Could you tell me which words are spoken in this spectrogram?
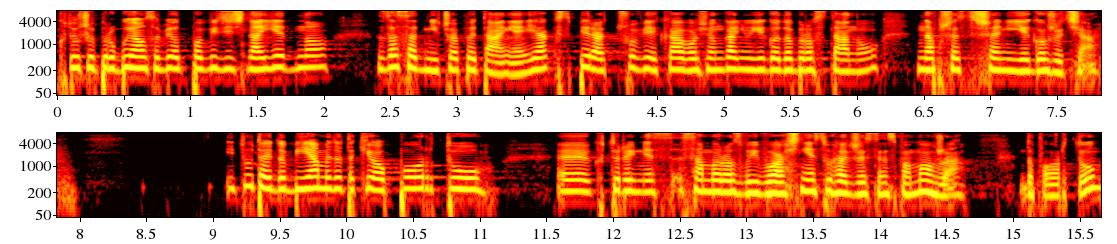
którzy próbują sobie odpowiedzieć na jedno zasadnicze pytanie: jak wspierać człowieka w osiąganiu jego dobrostanu na przestrzeni jego życia? I tutaj dobijamy do takiego portu którym jest samorozwój właśnie. Słychać, że jestem z Pomorza do portu.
